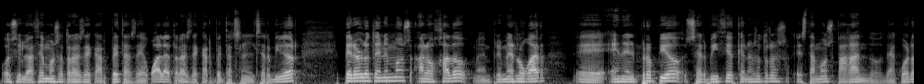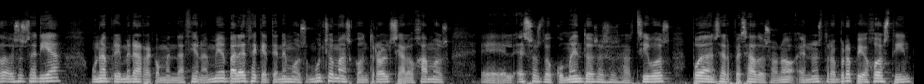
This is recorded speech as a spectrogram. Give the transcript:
o si lo hacemos a través de carpetas, da igual, a través de carpetas en el servidor, pero lo tenemos alojado, en primer lugar, eh, en el propio servicio que nosotros estamos pagando, ¿de acuerdo? Eso sería una primera recomendación. A mí me parece que tenemos mucho más control si alojamos eh, esos documentos, esos archivos, puedan ser pesados o no, en nuestro propio hosting,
